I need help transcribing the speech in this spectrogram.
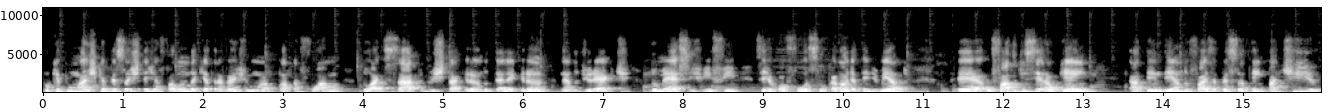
Porque por mais que a pessoa esteja falando aqui através de uma plataforma, do WhatsApp, do Instagram, do Telegram, né, do Direct, do Message, enfim, seja qual for o seu canal de atendimento, é, o fato de ser alguém atendendo faz a pessoa ter empatia,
